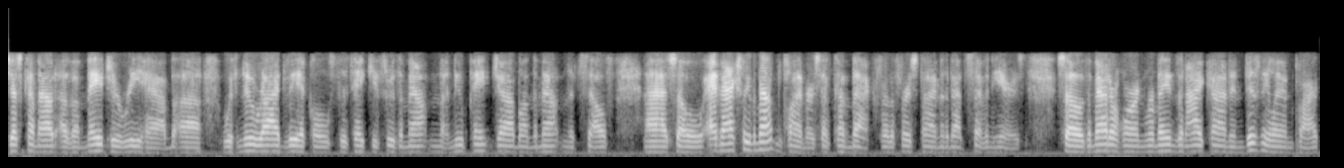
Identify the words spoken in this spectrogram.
just come out of a major rehab uh, with new ride vehicles to take you through the mountain, a new paint job on the mountain itself. Uh, so and actually the mountain climbers have come back for the first time in about seven years. So the Matterhorn remains an icon in Disneyland Park.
